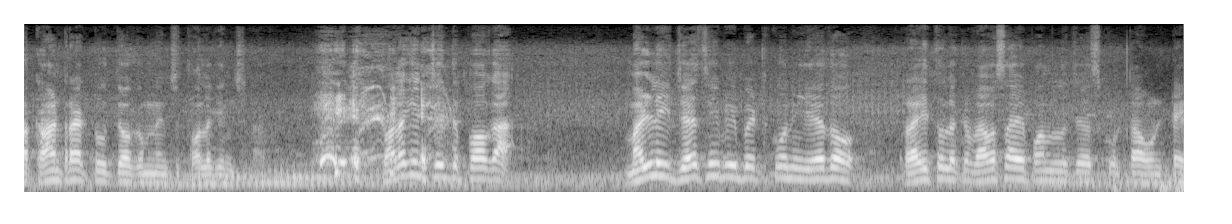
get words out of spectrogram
ఆ కాంట్రాక్ట్ ఉద్యోగం నుంచి తొలగించినారు. తొలగించింది పోగా మళ్ళీ జేసీబీ పెట్టుకొని ఏదో రైతులకు వ్యవసాయ పనులు చేసుకుంటా ఉంటే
